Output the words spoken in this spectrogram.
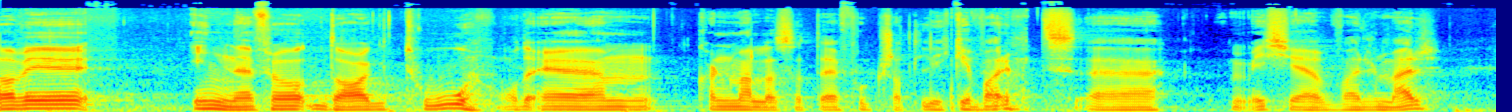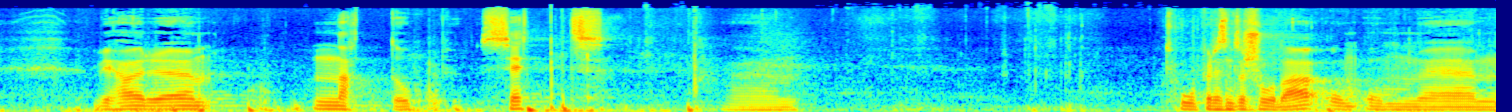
Da vi inne fra dag to, og det er, kan meldes at det er fortsatt like varmt, eh, ikke varmere. Vi har eh, nettopp sett eh, to presentasjoner om, om eh,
